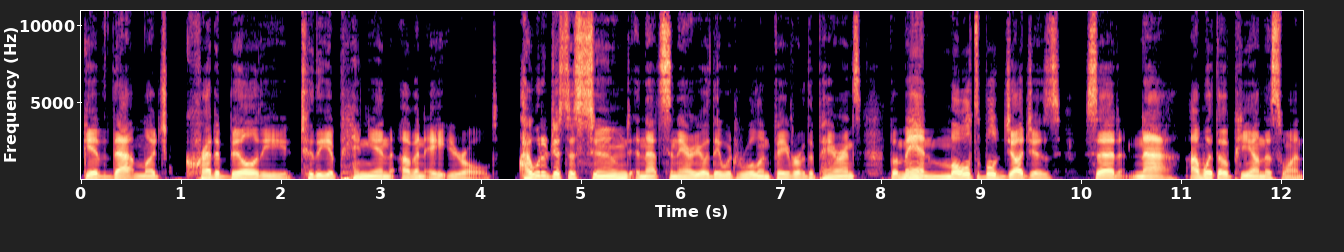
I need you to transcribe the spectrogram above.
give that much credibility to the opinion of an eight year old. I would have just assumed in that scenario they would rule in favor of the parents, but man, multiple judges said, nah, I'm with OP on this one.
